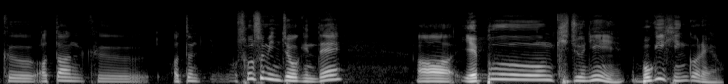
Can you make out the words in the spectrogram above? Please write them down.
그 어떤 그 어떤 소수 민족인데 어 예쁜 기준이 목이 긴 거래요.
